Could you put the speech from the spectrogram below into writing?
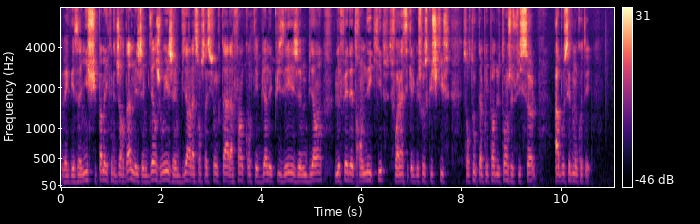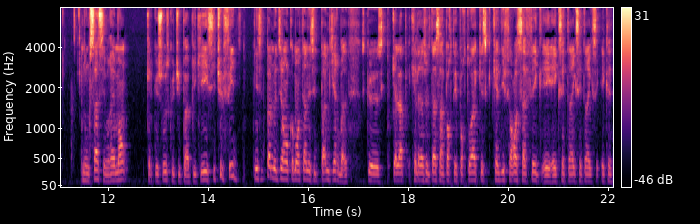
avec des amis. Je suis pas Michael Jordan, mais j'aime bien jouer, j'aime bien la sensation que tu as à la fin quand tu es bien épuisé, j'aime bien le fait d'être en équipe. Voilà, c'est quelque chose que je kiffe. Surtout que la plupart du temps, je suis seul à bosser de mon côté. Donc ça, c'est vraiment quelque chose que tu peux appliquer. si tu le fais, n'hésite pas à me le dire en commentaire, n'hésite pas à me dire bah, ce que, quel, résultat ça a apporté pour toi, quelle différence ça fait, et, etc. etc., etc.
